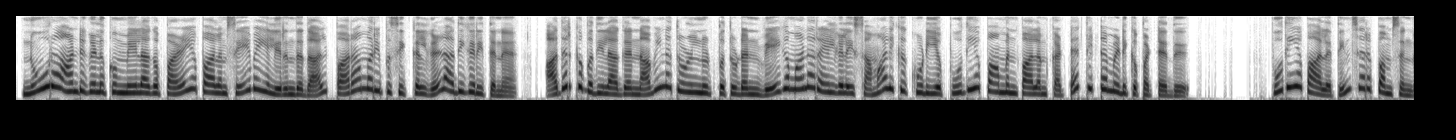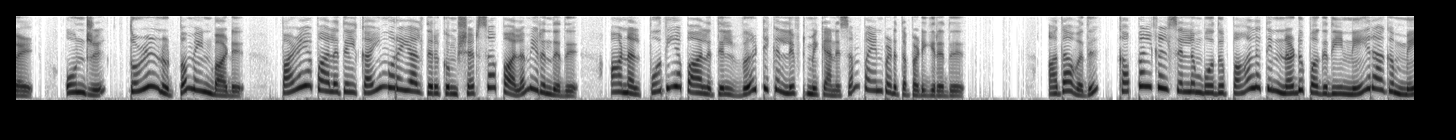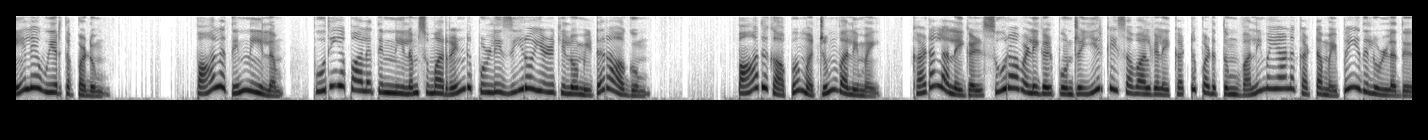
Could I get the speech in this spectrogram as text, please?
நூறு ஆண்டுகளுக்கும் மேலாக பழைய பாலம் சேவையில் இருந்ததால் பராமரிப்பு சிக்கல்கள் அதிகரித்தன. அதற்கு பதிலாக நவீன தொழில்நுட்பத்துடன் வேகமான ரயில்களை சமாளிக்கக்கூடிய புதிய பாம்பன் பாலம் கட்ட திட்டமெடுக்கப்பட்டது. புதிய பாலத்தின் சிறப்பம்சங்கள். ஒன்று தொழில்நுட்ப மேம்பாடு. பழைய பாலத்தில் கைமுறையால் திருக்கும் ஷெர்சா பாலம் இருந்தது. ஆனால் புதிய பாலத்தில் வேர்டிக்கல் லிஃப்ட் மெக்கானிசம் பயன்படுத்தப்படுகிறது. அதாவது கப்பல்கள் செல்லும்போது பாலத்தின் நடுப்பகுதி நேராக மேலே உயர்த்தப்படும். பாலத்தின் நீளம். புதிய பாலத்தின் நீளம் சுமார் ரெண்டு புள்ளி ஜீரோ ஏழு கிலோமீட்டர் ஆகும். பாதுகாப்பு மற்றும் வலிமை. கடல் அலைகள் சூறாவளிகள் போன்ற இயற்கை சவால்களை கட்டுப்படுத்தும் வலிமையான கட்டமைப்பு இதில் உள்ளது.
